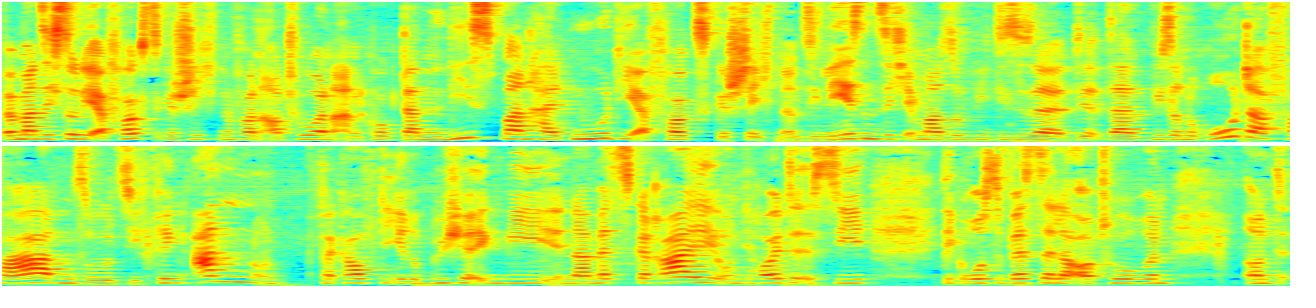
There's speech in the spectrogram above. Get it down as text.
wenn man sich so die Erfolgsgeschichten von Autoren anguckt, dann liest man halt nur die Erfolgsgeschichten und sie lesen sich immer so wie diese, die, wie so ein roter Faden, so sie fing an und verkaufte ihre Bücher irgendwie in der Metzgerei und heute ist sie die große Bestseller-Autorin und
